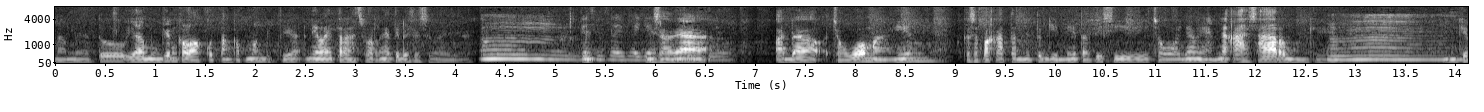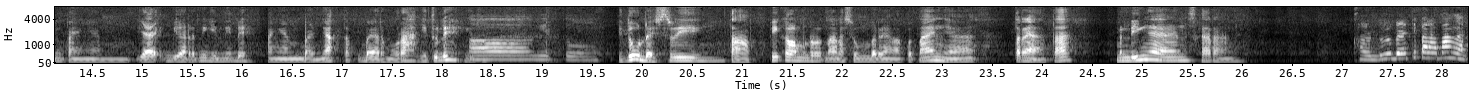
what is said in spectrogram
namanya tuh ya mungkin kalau aku tangkap mah gitu ya nilai transfernya tidak sesuai. ya. hmm gak sesuai budget Misalnya gitu. ada cowok main kesepakatan itu gini tapi si cowoknya mainnya kasar mungkin. hmm. Mungkin pengen ya biar ini gini deh pengen banyak tapi bayar murah gitu deh. Gitu. oh gitu itu udah sering tapi kalau menurut narasumber yang aku tanya ternyata mendingan sekarang. Kalau dulu berarti parah banget.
